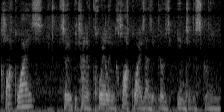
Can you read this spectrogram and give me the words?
clockwise. So it'd be kind of coiling clockwise as it goes into the screen.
